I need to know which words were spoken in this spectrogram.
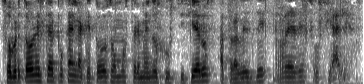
Sobre todo en esta época en la que todos somos tremendos justicieros a través de redes sociales.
